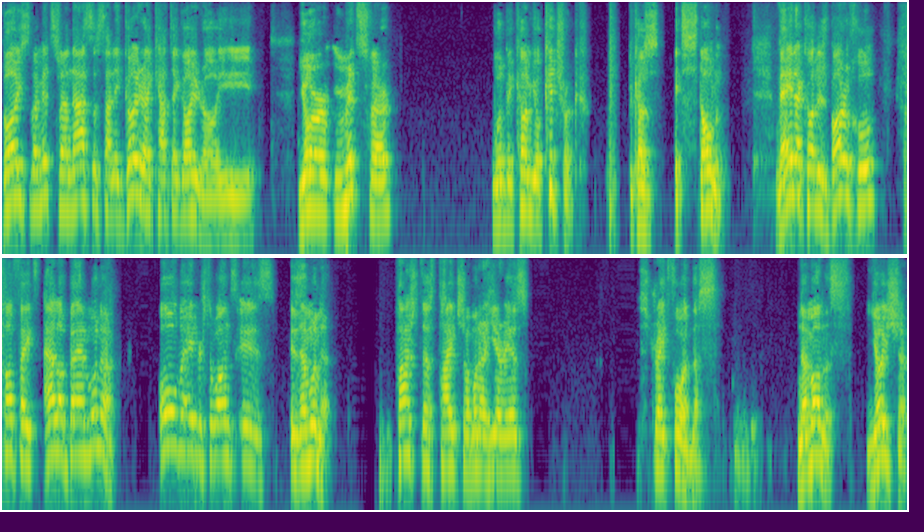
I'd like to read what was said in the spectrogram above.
Voice by mitzvah nasa sanigoira kategoroi. Your mitzvah will become your kitruk because it's stolen. Veina kodesh baruch hu chafetz ela be'emuna. All the Abish wants is is emuna. Pashtas types of emuna here is straightforwardness, namonis, yosha,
